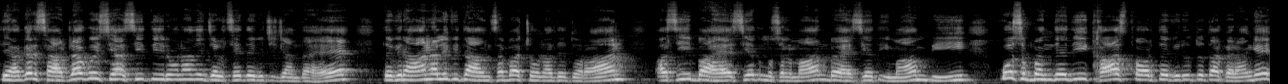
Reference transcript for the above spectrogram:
ਤੇ ਅਗਰ ਸਾਡਾ ਕੋਈ ਸਿਆਸੀ ਧਿਰ ਉਹਨਾਂ ਦੇ ਜਲਸੇ ਦੇ ਵਿੱਚ ਜਾਂਦਾ ਹੈ, ਤੇ ਫਿਰ ਆਉਣ ਵਾਲੀ ਵਿਧਾਨ ਸਭਾ ਚੋਣਾਂ ਦੇ ਦੌਰਾਨ ਅਸੀਂ ਬਹਿਸੀਅਤ ਮੁਸਲਮਾਨ ਬਹਿਸੀਅਤ ਇਮਾਮ ਵੀ ਉਸ ਬੰਦੇ ਦੀ ਖਾਸ ਤੌਰ ਤੇ ਵਿਰੋਧਤਾ ਕਰਾਂਗੇ।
